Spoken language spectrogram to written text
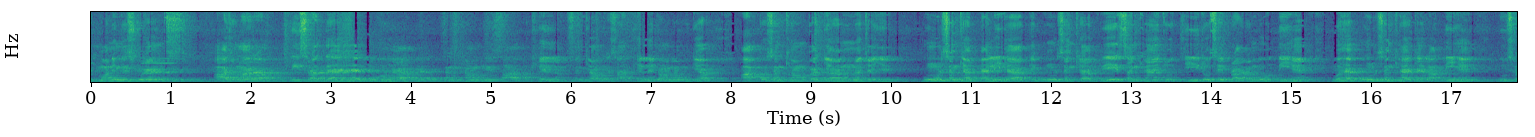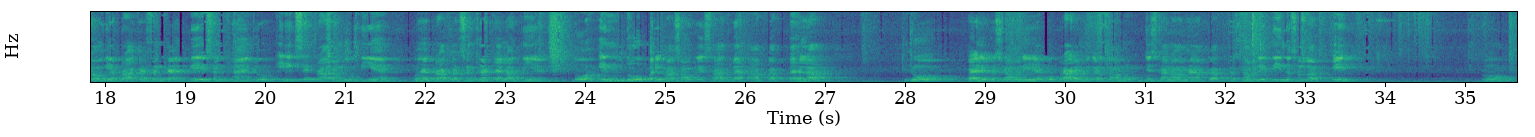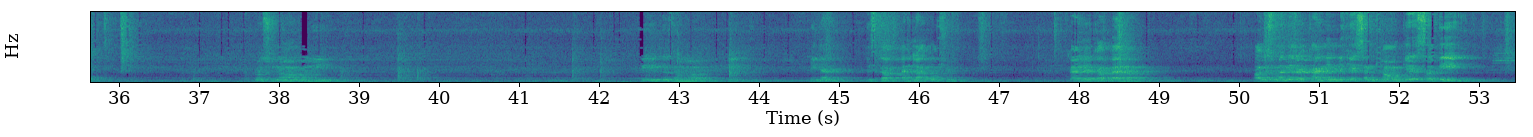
Good morning students आज हमारा तीसरा अध्याय है, जो है आपके संख्याओं के साथ खेलना। संख्याओं के साथ खेलने का मतलब हो गया, आपको संख्याओं का ज्ञान होना चाहिए। पूर्ण संख्या, पहली है आपकी पूर्ण संख्या। वे संख्याएँ जो ज़ीरो से प्रारंभ होती हैं, वह पूर्ण संख्याएँ कहलाती हैं। दूसरा हो गया प्राकृत संख्या। वे संख्याएँ जो एक से प्रारंभ होती हैं, वह प्राकृत संख्या कहलाती हैं। तो इन दो परिभाषाओं के साथ वह आपका पहला जो पहली प्रश्नावली है, वो प्रारंभ करता हूँ, जिसका नाम है आपका प्रश्नावली तीन दशमलव एक। तो प्रश्नावली तीन दशमलव एक। ठीक है? इसका पहला क्वेश्चन पहले का पहला। अब इसमें दे रखा है निम्नलिखित संख्याओं के सभी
